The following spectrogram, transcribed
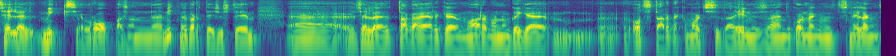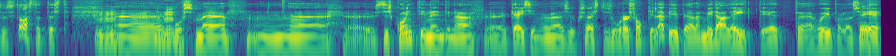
sellel, miks Euroopas on mitmeparteisüsteem, äh, selle tagajärge, ma arvan, on kõige äh, otstarbekam otsida eelmise sajandi kolmekümnendatest, neljakümnendatest aastatest mm, -hmm. kus me mm, siis kontinendina käisime ühe sihukese hästi suure šoki läbi peale, mida leiti, et võib-olla see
